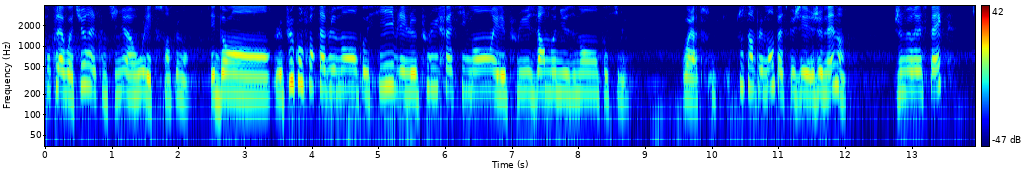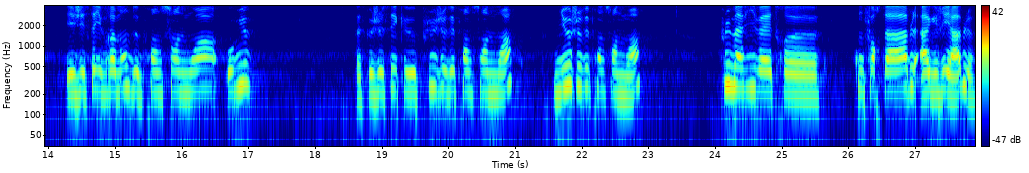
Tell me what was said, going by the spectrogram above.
pour que la voiture, elle continue à rouler, tout simplement. Et dans le plus confortablement possible, et le plus facilement, et le plus harmonieusement possible. Voilà, tout, simplement parce que je m'aime, je me respecte, et j'essaye vraiment de prendre soin de moi au mieux. Parce que je sais que plus je vais prendre soin de moi, mieux je vais prendre soin de moi, plus ma vie va être euh, confortable, agréable,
